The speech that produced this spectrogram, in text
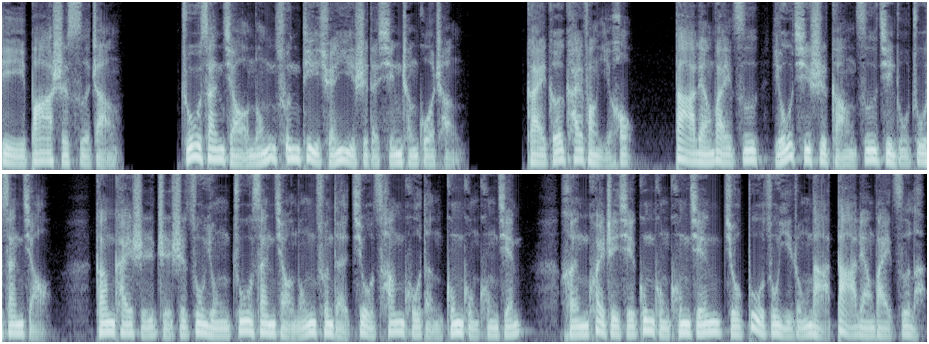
第八十四章：珠三角农村地权意识的形成过程。改革开放以后，大量外资，尤其是港资进入珠三角。刚开始只是租用珠三角农村的旧仓库等公共空间，很快这些公共空间就不足以容纳大量外资了。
